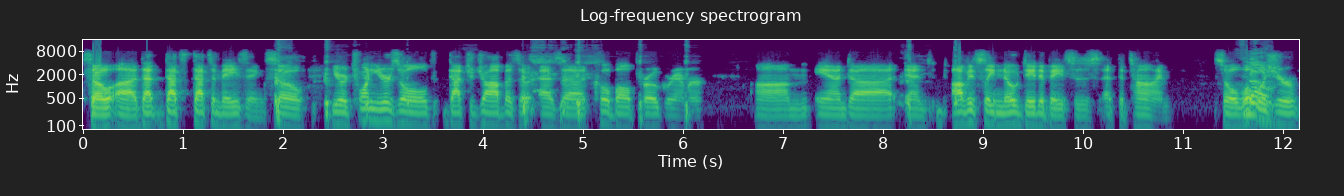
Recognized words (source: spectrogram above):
So uh, that that's that's amazing. So you're 20 years old, got your job as a as a COBOL programmer, um, and uh, and obviously no databases at the time. So what no. was your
